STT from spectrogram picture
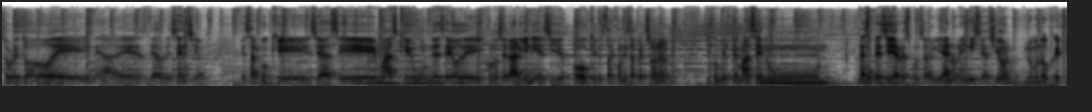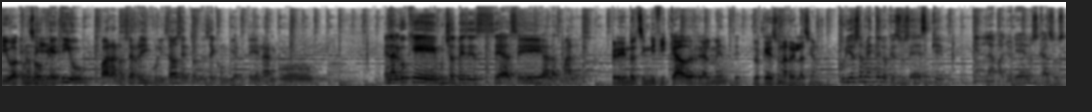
sobre todo de, en edades de adolescencia. Es algo que se hace más que un deseo de conocer a alguien y decir, oh, quiero estar con esa persona, se convierte más en una especie de responsabilidad, en una iniciación. En un objetivo a conseguir. En un objetivo para no ser ridiculizados, entonces se convierte en algo, en algo que muchas veces se hace a las malas perdiendo el significado de realmente lo que es una relación. Curiosamente lo que sucede es que en la mayoría de los casos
